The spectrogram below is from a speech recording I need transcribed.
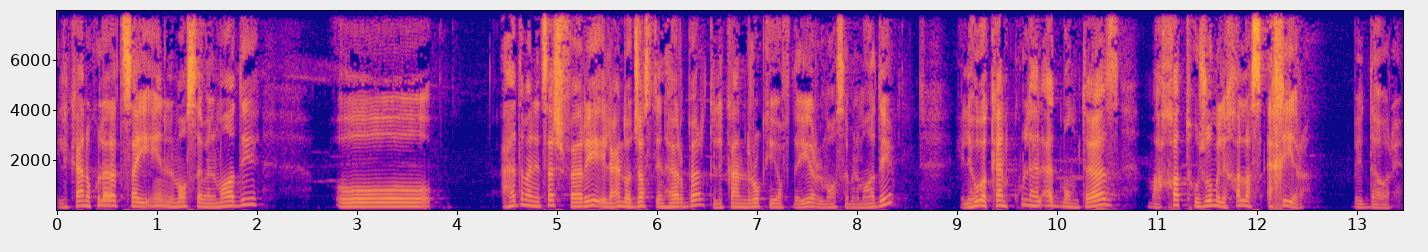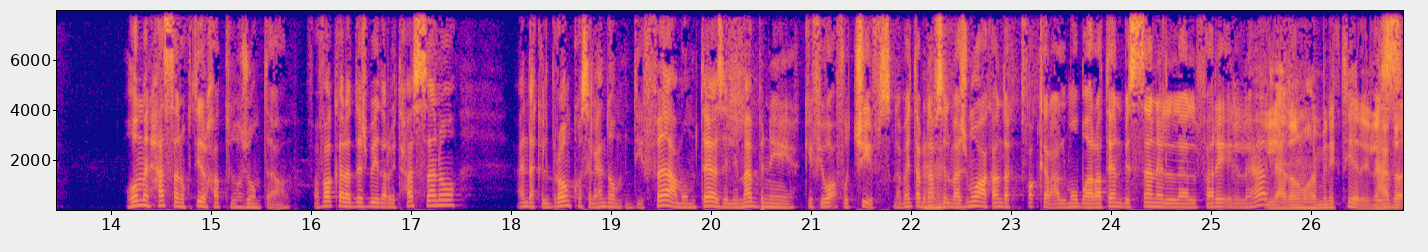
اللي كانوا كلها سيئين الموسم الماضي. و هذا ما ننساش فريق اللي عنده جاستن هيربرت اللي كان rookie of the year الموسم الماضي اللي هو كان كل هالقد ممتاز مع خط هجوم اللي خلص أخيرة بالدوري. وهم حسنوا كتير خط الهجوم تاعهم ففكر قديش بيقدروا يتحسنوا. عندك البرونكوس اللي عندهم دفاع ممتاز اللي مبني كيف يوقفوا تشيفز لما انت بنفس. المجموعة كان بدك تفكر على المباراتين بالسنة الفريق اللي هذا اللي هدول مهمين كتير اللي هدول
